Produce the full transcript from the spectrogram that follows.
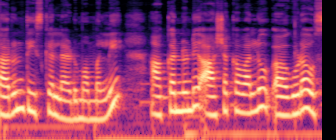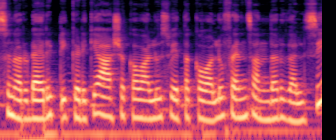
తరుణ్ తీసుకెళ్ళాడు మమ్మల్ని. అక్కడ నుండి ఆశక్క వాళ్ళు కూడా వస్తున్నారు డైరెక్ట్ ఇక్కడికి. ఆశక్క వాళ్ళు శ్వేతక్క వాళ్ళు ఫ్రెండ్స్ అందరూ కలిసి.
